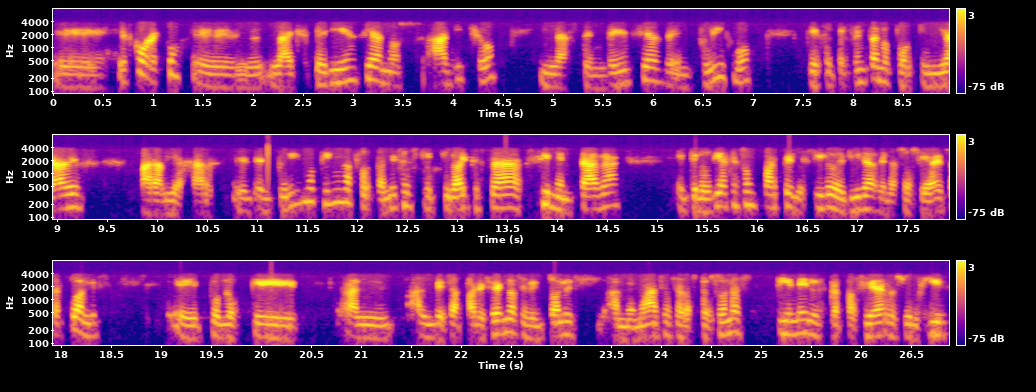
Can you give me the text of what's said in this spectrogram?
es correcto, la experiencia nos ha dicho y las tendencias del turismo que se presentan oportunidades para viajar. El, turismo tiene una fortaleza estructural que está cimentada en que los viajes son parte del estilo de vida de las sociedades actuales, eh, por lo que al, al desaparecer las eventuales amenazas a las personas, tiene la capacidad de resurgir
